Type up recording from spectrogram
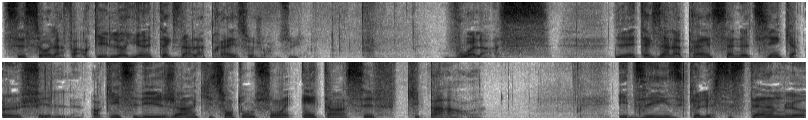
C'est ça l'affaire. OK, là, il y a un texte dans la presse aujourd'hui. Voilà. Il y a un texte dans la presse, ça ne tient qu'à un fil. OK, c'est des gens qui sont aux soins intensifs qui parlent. Ils disent que le système, là,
